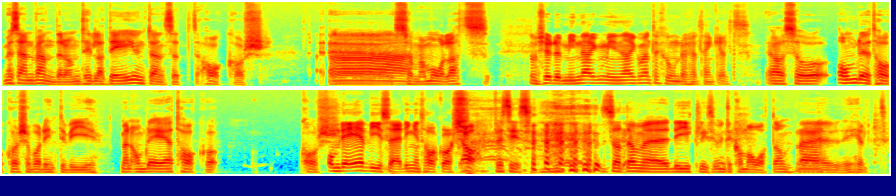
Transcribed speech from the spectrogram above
Men sen vände de till att det är ju inte ens ett hakkors. eh, Ah. som har målats. De körde min, arg- min argumentation där helt enkelt. Ja, så om det är ett hakkors så var det inte vi, men om det är ett hakkors... Om det är vi så är det inget hakkors. Ja, precis. så att de, eh, det gick liksom inte att komma åt dem. Nej. Helt,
